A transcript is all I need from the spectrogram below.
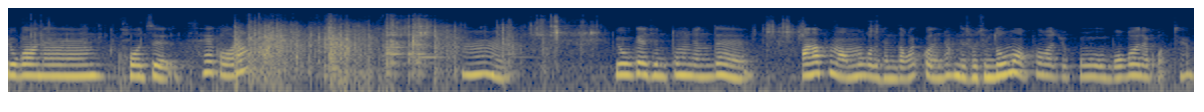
요거는 거즈 새 거랑 음 요게 진통제인데 안 아프면 안 먹어도 된다고 했거든요. 근데 저 지금 너무 아파가지고 먹어야 될 것 같아요.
